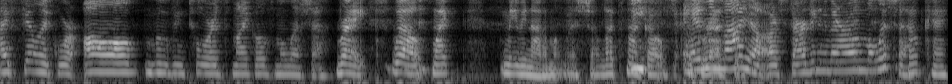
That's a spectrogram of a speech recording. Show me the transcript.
I feel like we're all moving towards Michael's militia. Right. Well, Mike, maybe not a militia. Let's not go. He's, him and. Maya are starting their own militia. Okay.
